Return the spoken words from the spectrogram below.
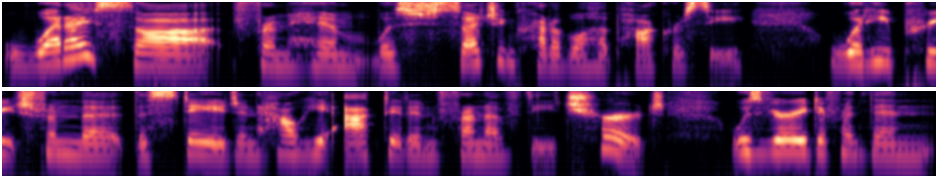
what I saw from him was such incredible hypocrisy. What he preached from the, the stage and how he acted in front of the church was very different than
